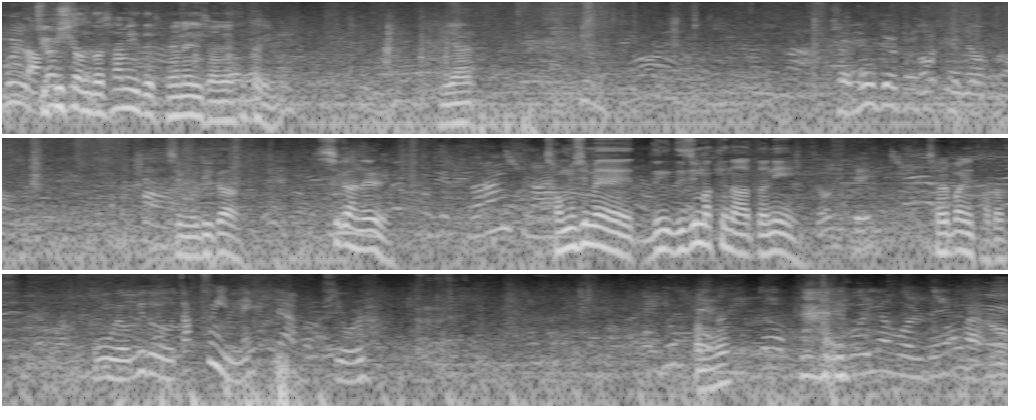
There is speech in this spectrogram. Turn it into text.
몰라. 주피 썬더 샤미드 변하기 전에 색깔인가? 미안 지금 우리가 시간을 11시간. 점심에 늦, 마켓 나왔더니 절반이 닫았어 오, 여기도 짝퉁 있네. 디올. 하나 해? Voy a volver para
